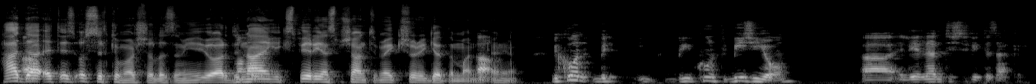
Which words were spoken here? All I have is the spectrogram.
هذا آه. it is us commercialism you are denying experience مشان to make sure you get the money آه. anyway. بيكون بي- بيكون في بيجي يوم آه اللي لازم تشتري فيه تذاكر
